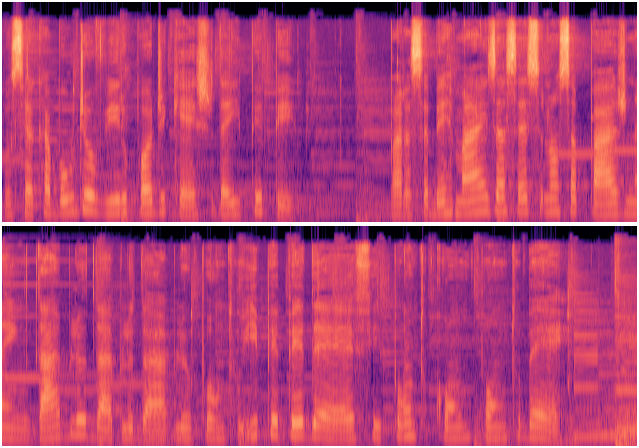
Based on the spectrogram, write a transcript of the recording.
Você acabou de ouvir o podcast da IPP. Para saber mais, acesse nossa página em www.ippdf.com.br.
